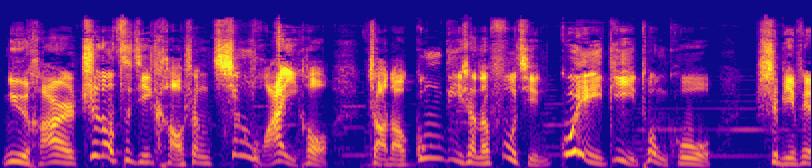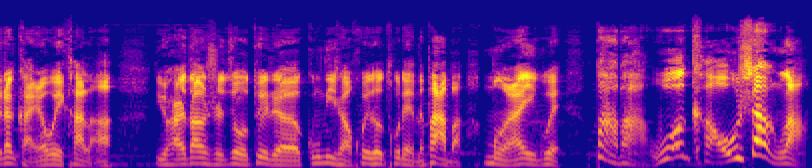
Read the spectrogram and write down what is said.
女孩知道自己考上清华以后，找到工地上的父亲跪地痛哭。视频非常感人，我也看了啊。女孩当时就对着工地上灰头土脸的爸爸猛然一跪：“爸爸，我考上了！”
